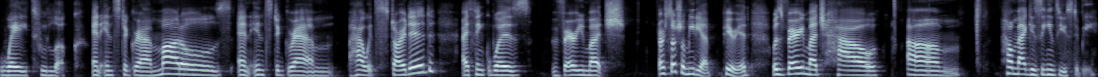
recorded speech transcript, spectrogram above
way to look. And Instagram models and Instagram how it started, I think was very much or social media period was very much how um how magazines used to be.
